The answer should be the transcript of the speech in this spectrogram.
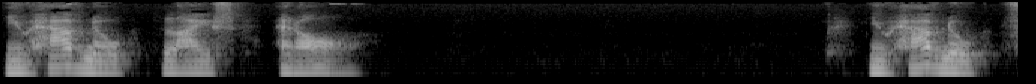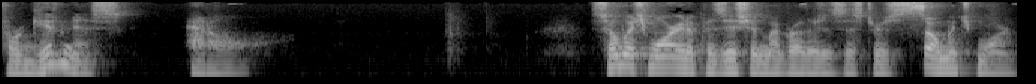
You have no life at all. You have no forgiveness at all. So much more in a position, my brothers and sisters, so much more.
